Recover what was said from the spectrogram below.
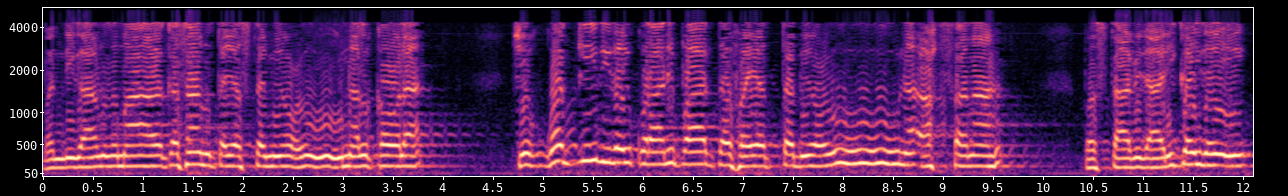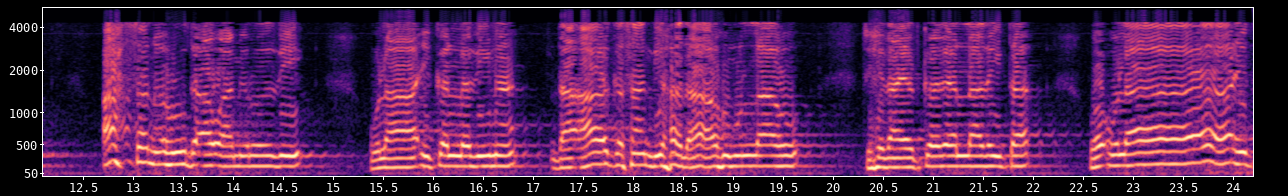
بندگانو دما کسانو تیستمیعون القولا چی غوکی دی دی قرآن پاک تا فیتبعون احسنا. پس تابداری کئی دی. احسنہو دا اوامر دی. اولائک اللذین دا آکسان دی حداهم اللہ. چی ہدایت کردے اللہ دیتا. و اولائک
